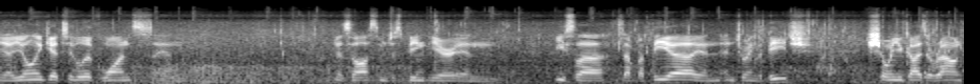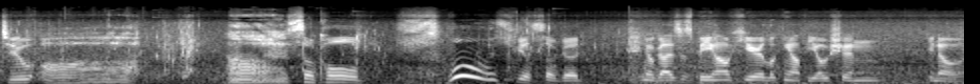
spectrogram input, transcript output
Yeah, you only get to live once and it's awesome just being here in Isla Zapatilla and enjoying the beach. Showing you guys around too. Oh, oh it's so cold. Woo, this feels so good. You know guys, just being out here looking out the ocean, you know,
